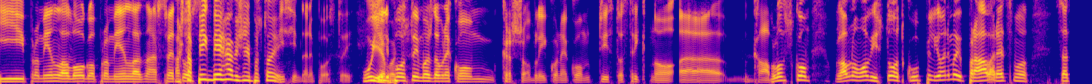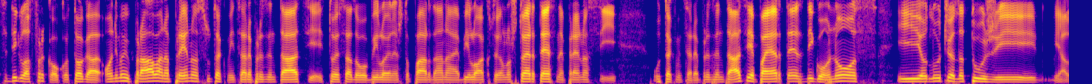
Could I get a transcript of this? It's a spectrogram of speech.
I promijenila logo, promijenila, znaš, sve A to... šta Pink BH više ne postoji? Mislim da ne postoji. Ili Ujebote. postoji možda u nekom krš obliku, nekom čisto striktno uh, kablovskom. Uglavnom, ovi su to otkupili, oni imaju prava, recimo, sad se digla frka oko toga, oni imaju prava na prenos utakmica reprezentacije i to je sad ovo bilo je nešto par dana, je bilo aktuelno što RTS ne prenosi utakmice reprezentacije, pa je RTS digao nos i odlučio da tuži jel,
